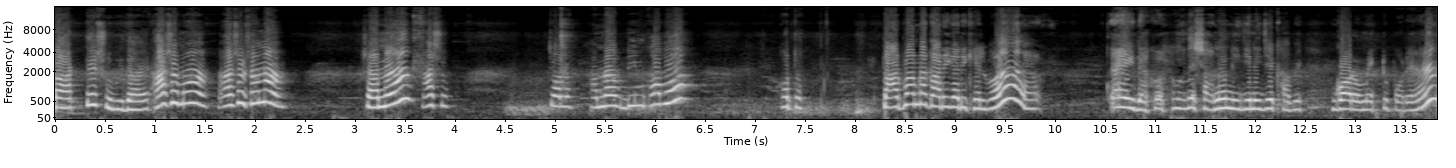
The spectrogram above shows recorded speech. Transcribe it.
কাটতে সুবিধা হয়। আসো মা, আসো সোনা। সোনা, আসো। চলো, আমরা ডিম খাব। ওটো তারপর আমরা গাড়ি গাড়ি খেলব হ্যাঁ? এই দেখো, আমাদের সানু নিজে নিজে খাবে। গরম একটু পরে হ্যাঁ?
